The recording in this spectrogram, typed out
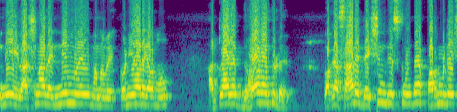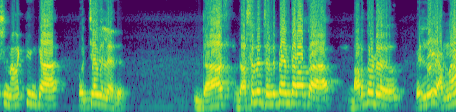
నీ లక్షణాలు ఎన్నెన్ని మనం కొనియాడగలము. అట్లాగే ధోరతుడు ఒకసారి డెక్షన్ తీసుకుంటే ఫర్మ్ డెసిషన్ వెనక్కి ఇంకా వచ్చేది లేదు. దాస్ చనిపోయిన తర్వాత భరతుడు వెళ్ళి అన్నా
